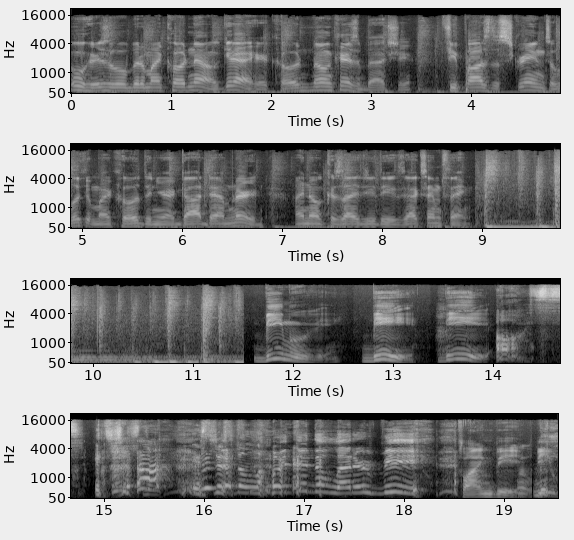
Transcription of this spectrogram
Ooh, here's a little bit of my code now. Get out of here, code. No one cares about you. If you pause the screen to look at my code, then you're a goddamn nerd. I know, cause I do the exact same thing. B movie. B. B. Oh, it's, it's just the, it's just the lower. did the letter B. Flying B. B.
